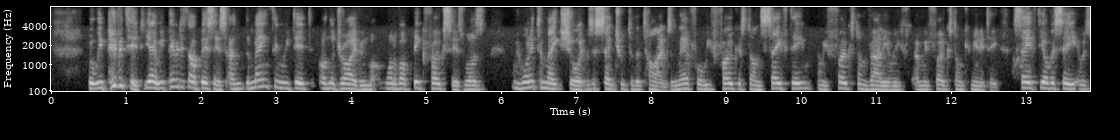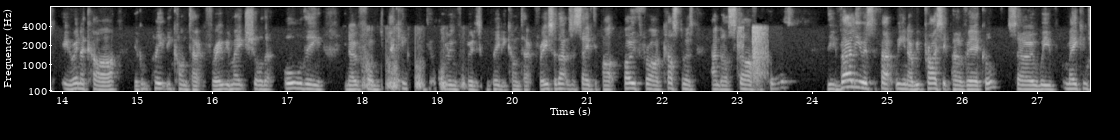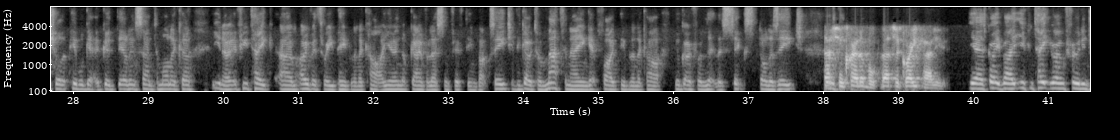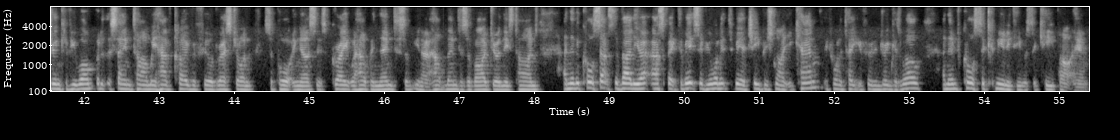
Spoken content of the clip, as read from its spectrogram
but we pivoted yeah we pivoted our business and the main thing we did on the drive-in one of our big focuses was we wanted to make sure it was essential to the times and therefore we focused on safety and we focused on value and we, and we focused on community. Safety obviously it was you're in a car you're completely contact free we make sure that all the you know from checking to ordering food is completely contact free so that was a safety part both for our customers and our staff of course the value is the fact we, you know, we price it per vehicle. So we're making sure that people get a good deal in Santa Monica. You know, if you take um, over three people in a car, you end up going for less than 15 bucks each. If you go to a matinee and get five people in a car, you'll go for a little as $6 each. That's incredible. That's a great value yeah, it's great value. You can take your own food and drink if you want, but at the same time, we have Cloverfield Restaurant supporting us. It's great. We're helping them to, you know, help them to survive during these times. And then, of course, that's the value aspect of it. So if you want it to be a cheapish night, you can. If you want to take your food and drink as well. And then, of course, the community was the key part here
